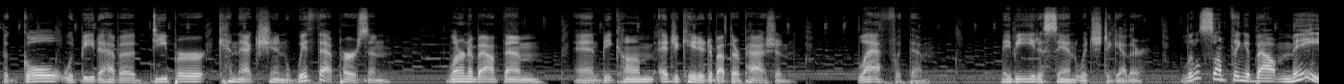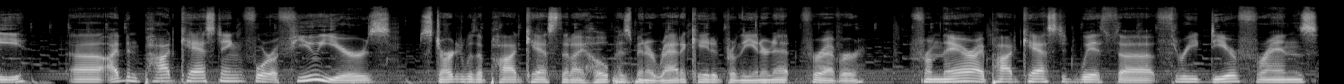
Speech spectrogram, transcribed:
The goal would be to have a deeper connection with that person learn about them, and become educated about their passion. Laugh with them. Maybe eat a sandwich together. Little something about me. Uh, I've been podcasting for a few years. Started with a podcast that I hope has been eradicated from the internet forever. From there, I podcasted with uh, three dear friends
